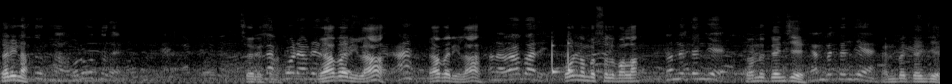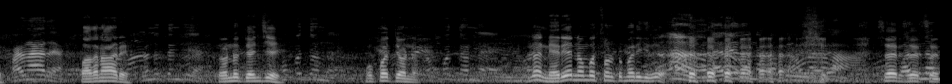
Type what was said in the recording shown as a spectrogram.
சரிண்ணா. சரி சரி. வியாபாரிங்களா? வியாபாரிங்களா? ஃபோன் நம்பர் சொல்லு போகலாம் தொண்ணூத்தஞ்சு. தொண்ணூத்தஞ்சு. எண்பத்தஞ்சு. எண்பத்தஞ்சு. பதினாறு. பதினாறு. தொண்ணூத்தஞ்சு. தொண்ணூத்தஞ்சு. முப்பத்தொன்னு. முப்பத்தி ஒன்று என்ன நிறைய நம்பர் சொல்லிட்டு மாதிரி இருக்குது. சரி சரி சரி.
